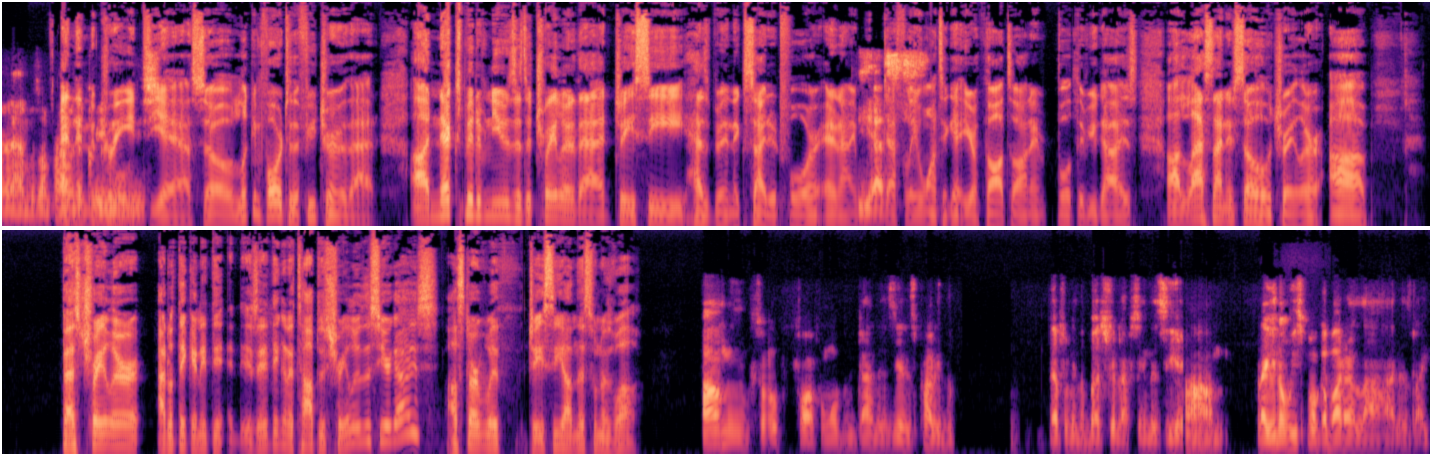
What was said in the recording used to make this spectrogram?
in Amazon Prime. And then the, the Creeds, yeah. So looking forward to the future of that. Uh, next bit of news is a trailer that JC has been excited for, and I yes. definitely want to get your thoughts on it, both of you guys. Uh, last night in Soho trailer. Uh, best trailer. I don't think anything is anything going to top this trailer this year, guys. I'll start with JC on this one as well. I mean, so far from what we've done this year, it's probably the definitely the best trailer I've seen this year. Um, like you know, we spoke about it a lot. It's like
